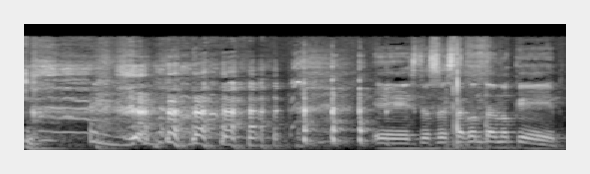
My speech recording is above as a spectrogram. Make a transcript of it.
Esto se está contando que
